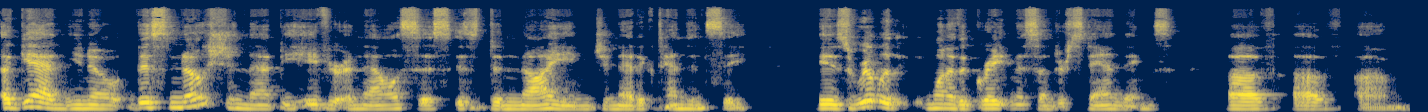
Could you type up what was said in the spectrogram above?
again, you know, this notion that behavior analysis is denying genetic tendency is really one of the great misunderstandings of of um,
